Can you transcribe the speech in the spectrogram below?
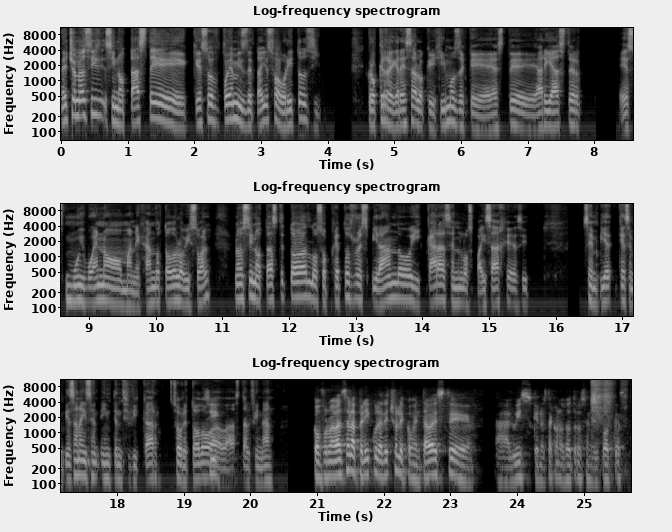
De hecho, no sé si, si, notaste que eso fue de mis detalles favoritos y creo que regresa a lo que dijimos de que este Ari Aster es muy bueno manejando todo lo visual. No sé si notaste todos los objetos respirando y caras en los paisajes y que se empiezan a intensificar, sobre todo hasta el final. Conforme avanza la película, de hecho le comentaba este a Luis, que no está con nosotros en el podcast,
